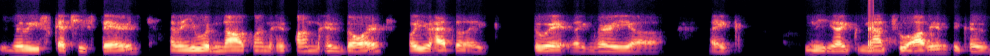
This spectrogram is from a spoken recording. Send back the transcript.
really sketchy stairs and then you would knock on his on his door, but you had to like do it like very uh like like not too obvious because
